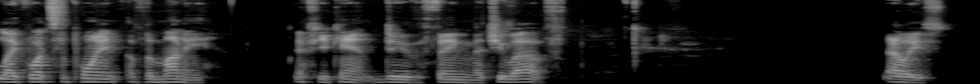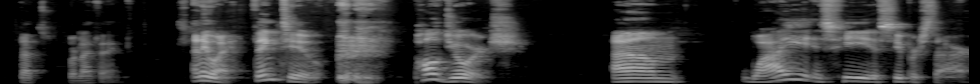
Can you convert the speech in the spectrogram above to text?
like, what's the point of the money if you can't do the thing that you love? At least that's what I think. Anyway, thing two, Paul George. Um, why is he a superstar?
